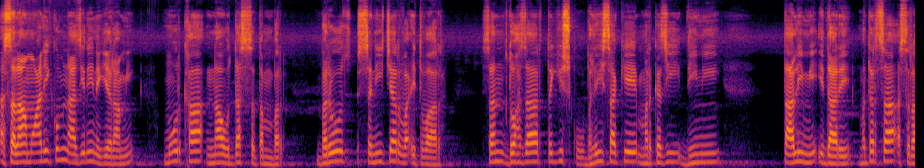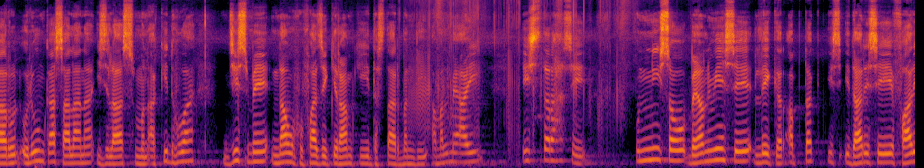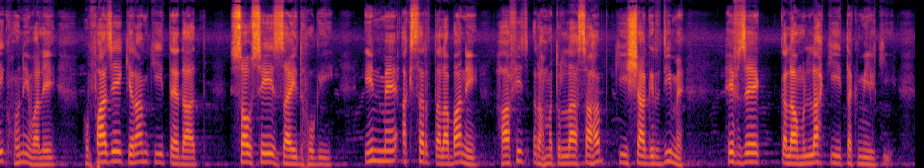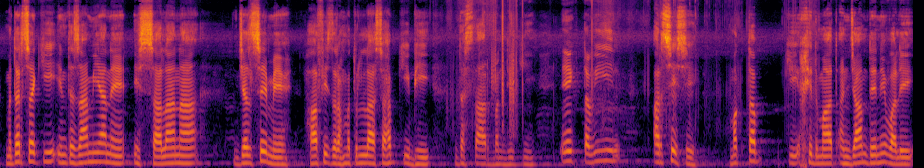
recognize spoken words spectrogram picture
السلام علیکم ناظرین گرامی مورکھا نو دس ستمبر، بروز سنیچر و اتوار، سن دو ہزار تیئیس کو بھلیسا کے مرکزی دینی تعلیمی ادارے مدرسہ اسرار العلوم کا سالانہ اجلاس منعقد ہوا، جس میں نو حفاظ کرام کی دستار بندی عمل میں آئی۔ اس طرح سے انیس سو بیانوے سے لے کر اب تک اس ادارے سے فارغ ہونے والے حفاظ کرام کی تعداد سو سے زائد ہوگی۔ ان میں اکثر طلباء نے حافظ رحمۃ اللہ صاحب کی شاگردی میں حفظ کلام اللہ کی تکمیل کی۔ مدرسہ کی انتظامیہ نے اس سالانہ جلسے میں حافظ رحمۃ اللہ صاحب کی بھی دستار بندی کی۔ ایک طویل عرصے سے مکتب کی خدمات انجام دینے والے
